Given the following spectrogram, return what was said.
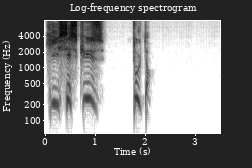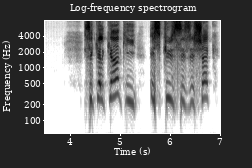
qui s'excuse tout le temps. C'est quelqu'un qui excuse ses échecs.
